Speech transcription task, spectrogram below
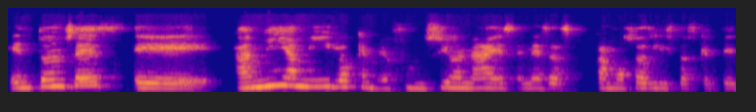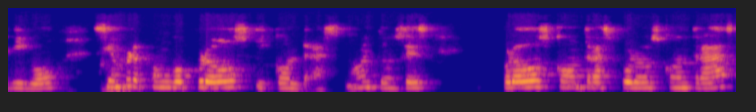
Entonces, eh, a mí, a mí lo que me funciona es en esas famosas listas que te digo, siempre pongo pros y contras, ¿no? Entonces, pros, contras, pros, contras.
